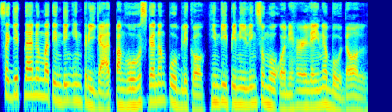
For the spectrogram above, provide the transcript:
Sa gitna ng matinding intriga at panghuhusga ng publiko, hindi piniling sumuko ni Herlene Budol.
